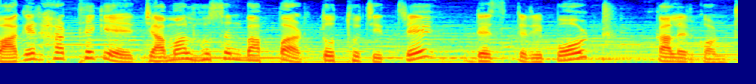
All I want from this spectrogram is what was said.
বাগেরহাট থেকে জামাল হোসেন বাপ্পার তথ্যচিত্রে ডেস্ক রিপোর্ট, কালের কণ্ঠ।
